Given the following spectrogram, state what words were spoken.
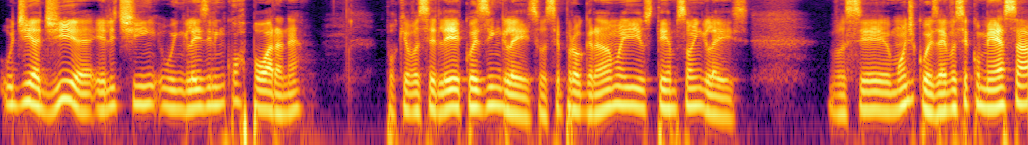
o dia a dia, ele te, o inglês ele incorpora, né? Porque você lê coisas em inglês, você programa e os termos são em inglês. Você, um monte de coisa. Aí você começa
